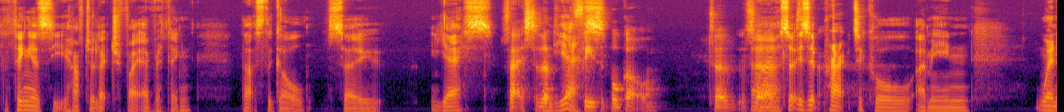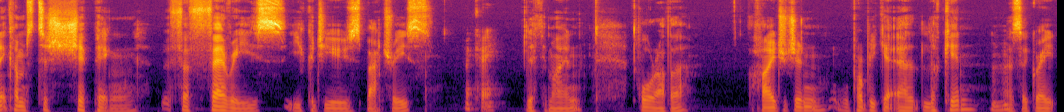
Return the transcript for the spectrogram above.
the thing is, you have to electrify everything. That's the goal. So, yes. So that is still a, yes. a feasible goal. To, so, Uh, so, is it practical? I mean, when it comes to shipping for ferries, you could use batteries, okay. lithium ion, or other. Hydrogen will probably get a look in as a great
